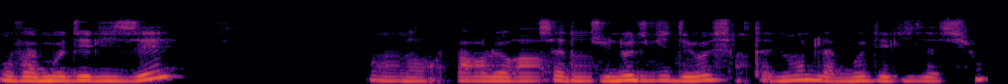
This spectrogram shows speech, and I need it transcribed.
On va modéliser. On en reparlera ça dans une autre vidéo, certainement, de la modélisation.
